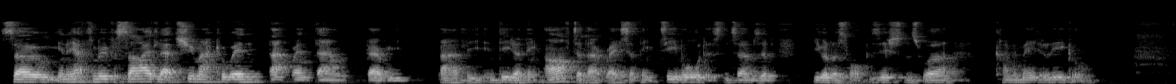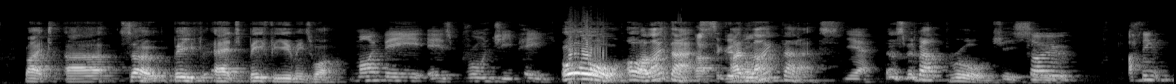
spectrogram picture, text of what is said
So you know you had to move aside, let Schumacher win. That went down very badly indeed. I think after that race, I think team orders in terms of you got to swap positions were kind of made illegal. Right. Uh, so B for Ed. B for you means what? My B is Brawn GP. Oh, oh, I like that. That's a good I one. like that. Yeah. Tell us a bit about Brawn. GP. So, I think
